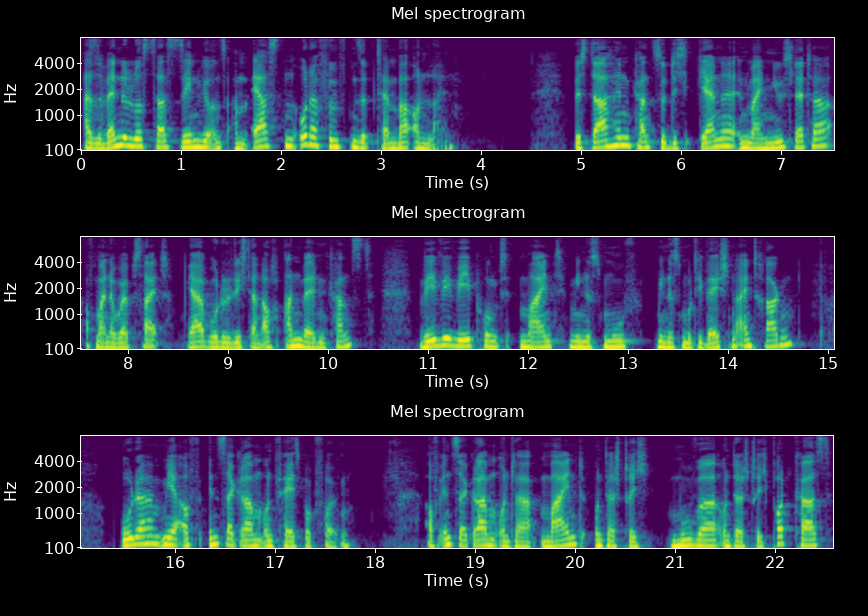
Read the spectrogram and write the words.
Also wenn du Lust hast, sehen wir uns am 1. oder 5. September online. Bis dahin kannst du dich gerne in meinen Newsletter auf meiner Website, ja, wo du dich dann auch anmelden kannst, www.mind-move-motivation eintragen oder mir auf Instagram und Facebook folgen auf Instagram unter mind-mover-podcast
